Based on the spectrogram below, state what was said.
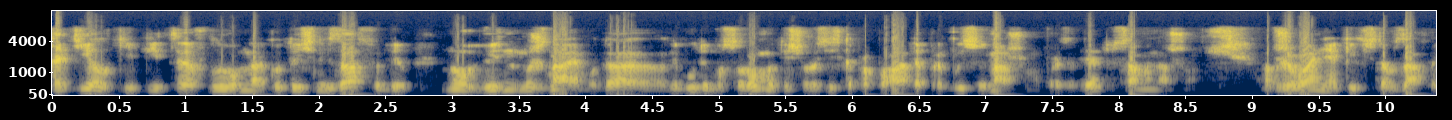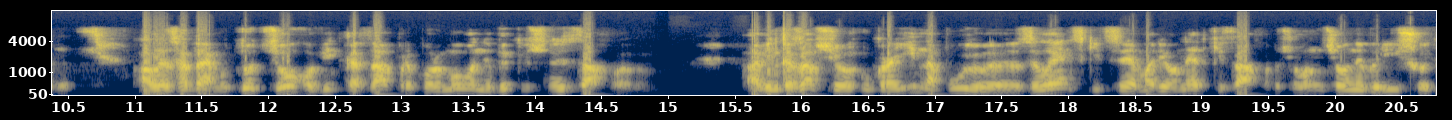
хотілки під е, впливом наркотичних засобів, ну він ми ж знаємо, да, не будемо соромити, що російська пропаганда приписує нашому президенту, саме нашому, а вживання якихось там заходів. Але згадаємо, до цього він казав при перемовини виключно із Заходом. А він казав, що Україна, Пу- Зеленський це маріонетки Заходу, що вони нічого не вирішують.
